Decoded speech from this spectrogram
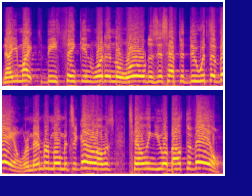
Now you might be thinking, what in the world does this have to do with the veil? Remember moments ago I was telling you about the veil.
